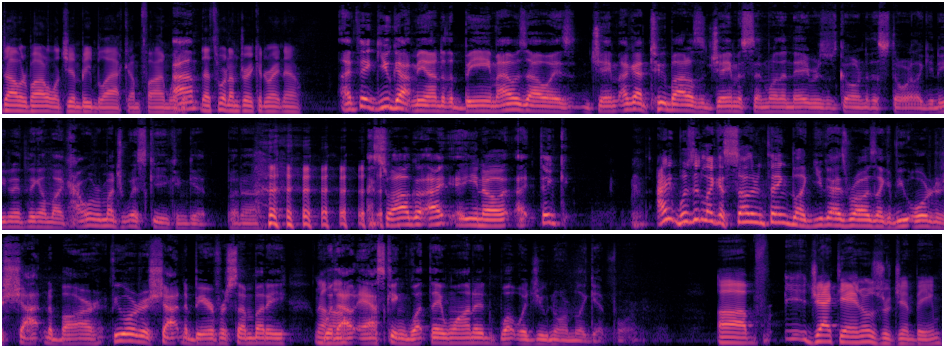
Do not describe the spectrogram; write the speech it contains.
dollar bottle of Jim Beam Black. I'm fine with Um, it. That's what I'm drinking right now. I think you got me onto the beam. I was always James. I got two bottles of Jameson. One of the neighbors was going to the store, like, "You need anything?" I'm like, "However much whiskey you can get." But uh, so I'll go. I you know I think I was it like a southern thing. Like you guys were always like, if you ordered a shot in a bar, if you ordered a shot in a beer for somebody Uh-huh. without asking what they wanted, what would you normally get for them? Uh, Jack Daniels or Jim Beam,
